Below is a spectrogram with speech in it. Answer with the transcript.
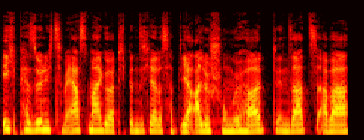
ich persönlich zum ersten Mal gehört, ich bin sicher, das habt ihr alle schon gehört, den Satz, aber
